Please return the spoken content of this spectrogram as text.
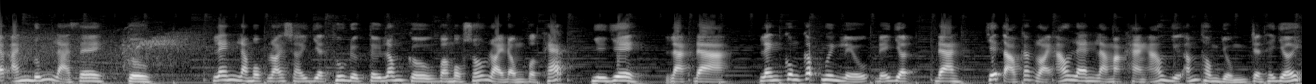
Đáp án đúng là C. Cừu Len là một loại sợi dệt thu được từ lông cừu và một số loài động vật khác, như dê, lạc đà. Len cung cấp nguyên liệu để dệt, đan, chế tạo các loại áo len là mặt hàng áo giữ ấm thông dụng trên thế giới,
